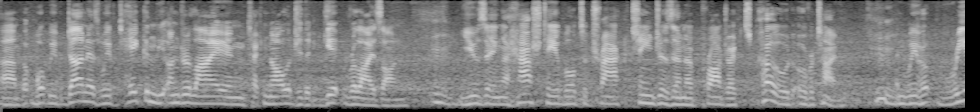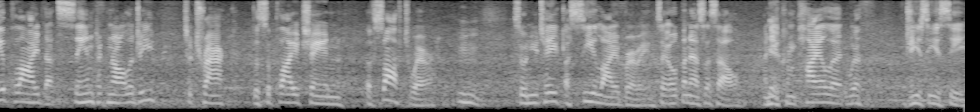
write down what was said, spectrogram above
Um, but what we've done is we've taken the underlying technology that Git relies on, mm-hmm. using a hash table to track changes in a project's code over time. Hmm. And we've reapplied that same technology to track the supply chain of software. Mm-hmm. So when you take a C library, say OpenSSL, and Yeah. you compile it with GCC,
